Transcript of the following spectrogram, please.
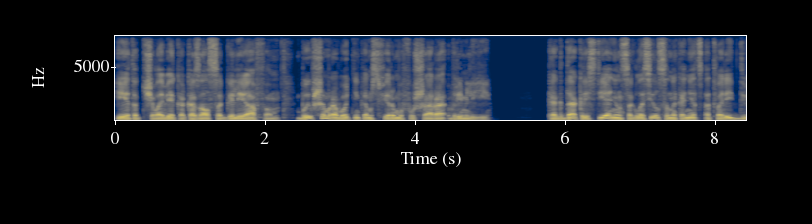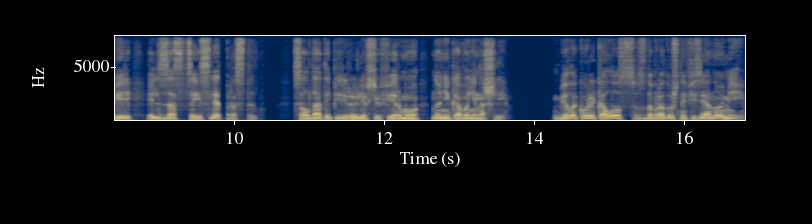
и этот человек оказался Голиафом, бывшим работником с фермы Фушара в Ремельи. Когда крестьянин согласился наконец отворить дверь, эльзасца и след простыл. Солдаты перерыли всю ферму, но никого не нашли. Белокурый колосс с добродушной физиономией,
